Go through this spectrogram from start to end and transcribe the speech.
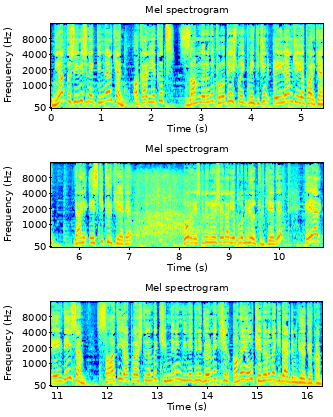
Nihat'la Sivrisinek dinlerken akaryakıt zamlarını protesto etmek için eylemce yaparken yani eski Türkiye'de doğru eskiden öyle şeyler yapılabiliyor Türkiye'de. Eğer evdeysem saati yaklaştığında kimlerin dinlediğini görmek için ana yol kenarına giderdim diyor Gökhan.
